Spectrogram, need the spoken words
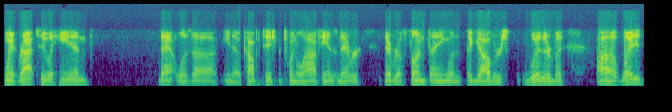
Went right to a hen. That was uh, you know, competition between the live hens. Never, never a fun thing when the gobblers wither. But uh, waited,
